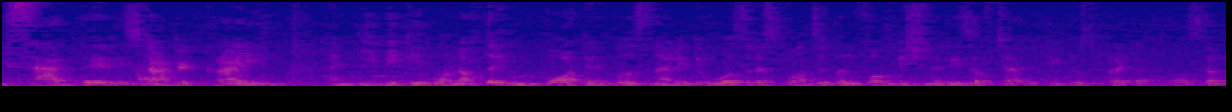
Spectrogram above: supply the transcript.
He sat there, he started crying, and he became one of the important personality who was responsible for missionaries of charity to spread across the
